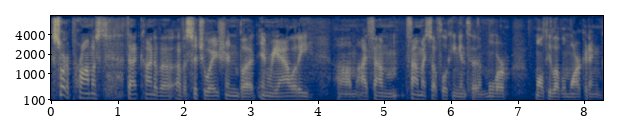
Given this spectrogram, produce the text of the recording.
sort of promised that kind of a, of a situation, but in reality, um, I found found myself looking into more multi-level marketing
